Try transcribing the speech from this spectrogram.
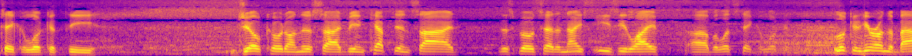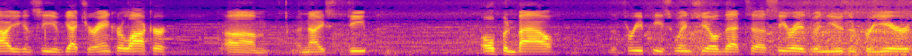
Take a look at the gel coat on this side being kept inside. This boat's had a nice, easy life. Uh, but let's take a look at looking here on the bow. You can see you've got your anchor locker. Um, a nice deep open bow, the three-piece windshield that uh, Sea Ray's been using for years.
